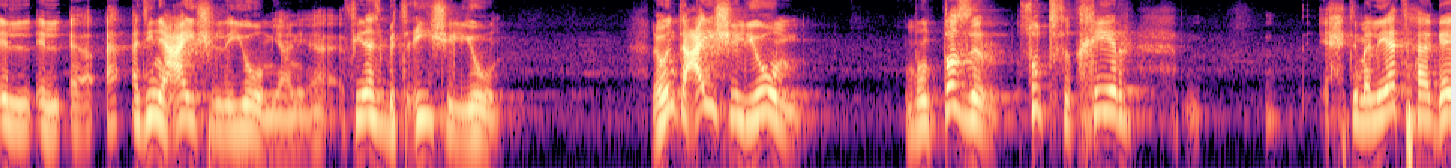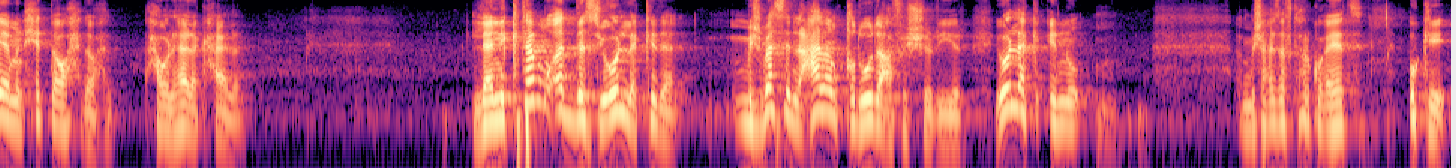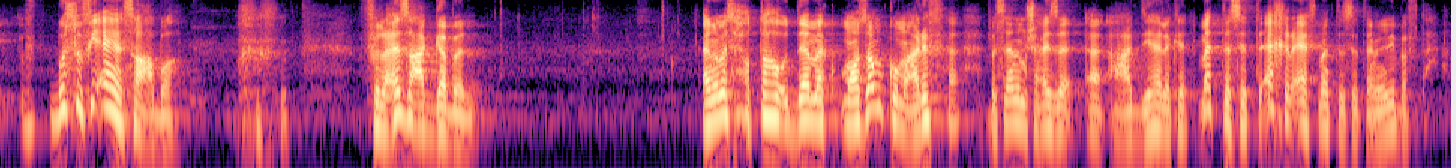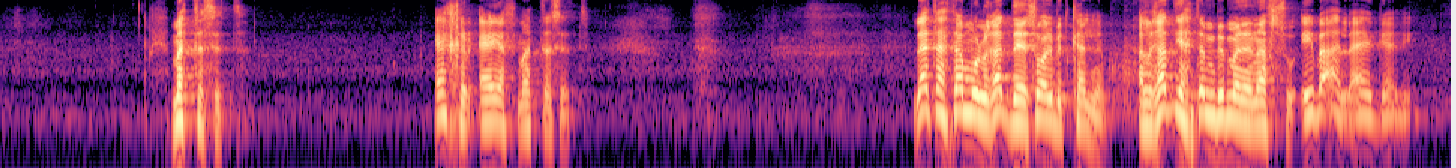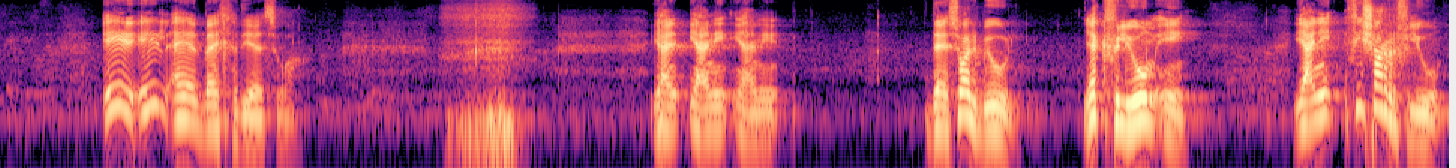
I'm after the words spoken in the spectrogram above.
ال ال أديني عايش اليوم يعني. في ناس بتعيش اليوم. لو أنت عايش اليوم منتظر صدفة خير احتمالياتها جاية من حتة واحدة واحدة هقولها لك حالا. لأن الكتاب المقدس يقول لك كده مش بس إن العالم قد وضع في الشرير يقول لك إنه مش عايز أفتح لكم آيات. أوكي. بصوا في آية صعبة. في العظة على الجبل. أنا بس احطها قدامك. معظمكم عارفها بس أنا مش عايز أعديها لك. متى ستة؟ آخر آية في متى ستة؟ أنا ليه بفتح؟ متى ستة؟ آخر آية في متى ستة؟ لا تهتموا الغد يسوع اللي بيتكلم. الغد يهتم بما لنفسه. إيه بقى الآية الجاية دي؟ إيه إيه الآية البايخة دي يا يسوع؟ يعني يعني يعني ده يسوع اللي بيقول يكفي اليوم إيه؟ يعني في شر في اليوم.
